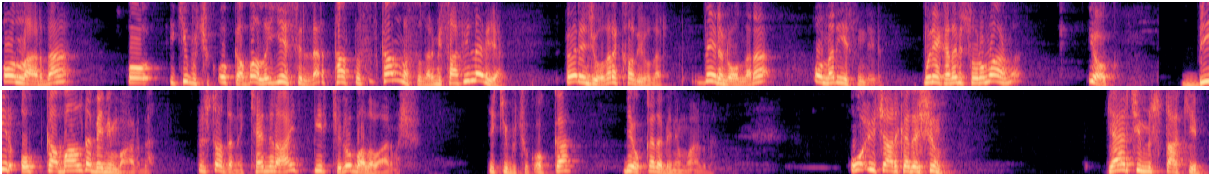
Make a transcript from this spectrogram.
onlar da o iki buçuk okka balı yesinler, tatlısız kalmasınlar. Misafirler ya. Öğrenci olarak kalıyorlar. Verin onlara, onlar yesin dedim. Buraya kadar bir sorun var mı? Yok. Bir okka bal da benim vardı. Üstadının kendine ait bir kilo balı varmış. İki buçuk okka, bir okka da benim vardı. O üç arkadaşım, gerçi müstakim,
